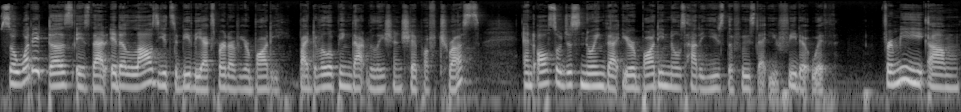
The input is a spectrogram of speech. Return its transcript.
So, what it does is that it allows you to be the expert of your body by developing that relationship of trust and also just knowing that your body knows how to use the foods that you feed it with. For me, um,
